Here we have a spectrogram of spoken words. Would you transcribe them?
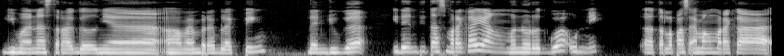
gimana struggle-nya uh, member Blackpink dan juga identitas mereka yang menurut gue unik uh, terlepas emang mereka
